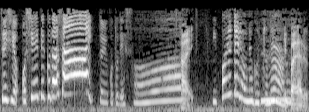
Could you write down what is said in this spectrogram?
ぜひ教えてくださいということです。はーい。はい。いっぱい出てるよね、グッズね。いっぱいある。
